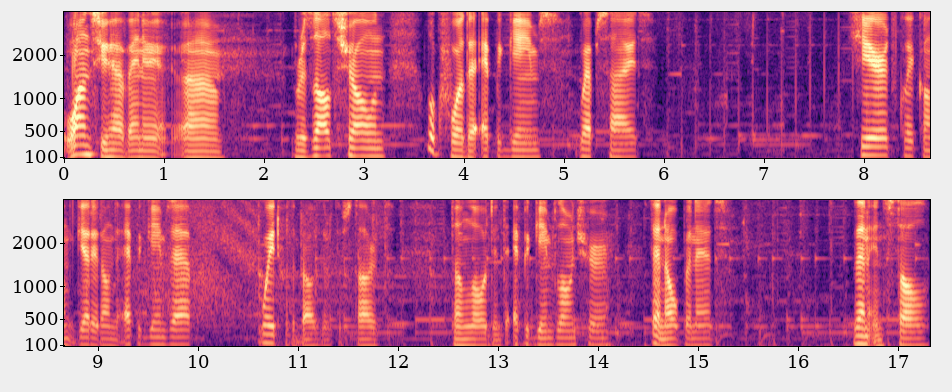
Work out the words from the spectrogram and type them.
Once you have any uh, results shown, look for the Epic Games website. Here, click on get it on the Epic Games app, wait for the browser to start, download into Epic Games Launcher, then open it, then install,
